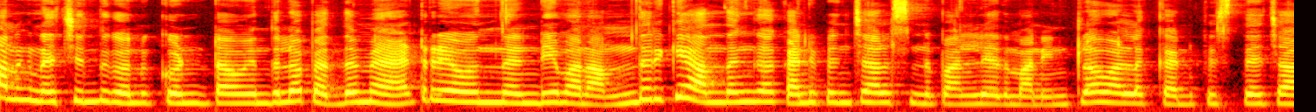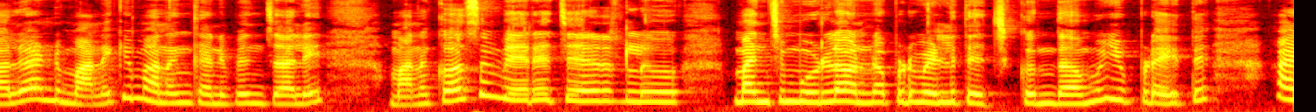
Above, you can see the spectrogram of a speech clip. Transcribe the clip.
మనకు నచ్చింది కొనుక్కుంటాం. ఇందులో పెద్ద మ్యాటర్ ఏముందండి? మన అందరికీ అందంగా కనిపించాల్సిన పని లేదు. మన ఇంట్లో వాళ్ళకి కనిపిస్తే చాలు అండ్ మనకి మనం కనిపించాలి. మన కోసం వేరే చీరలు మంచి మూడ్లో ఉన్నప్పుడు వెళ్ళి తెచ్చుకుందాము. ఇప్పుడైతే ఆ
